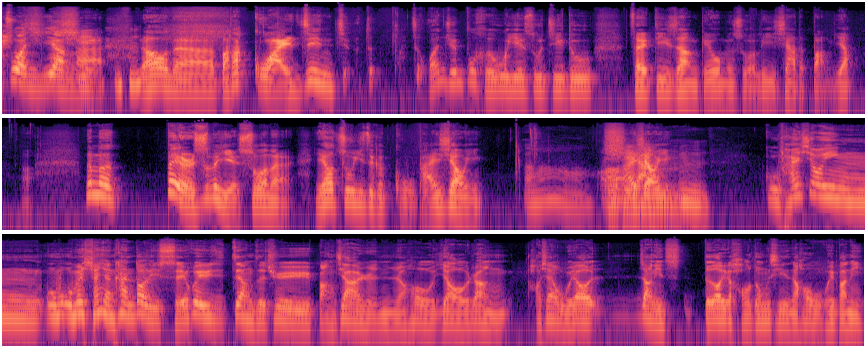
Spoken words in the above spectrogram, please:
钻一样啊，然后呢，把它拐进，就这这完全不合乎耶稣基督在地上给我们所立下的榜样啊。那么贝尔是不是也说呢，也要注意这个骨牌效应？哦，骨牌效应，嗯，骨牌效应，我们我们想想看，到底谁会这样子去绑架人，然后要让好像我要让你得到一个好东西，然后我会把你，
